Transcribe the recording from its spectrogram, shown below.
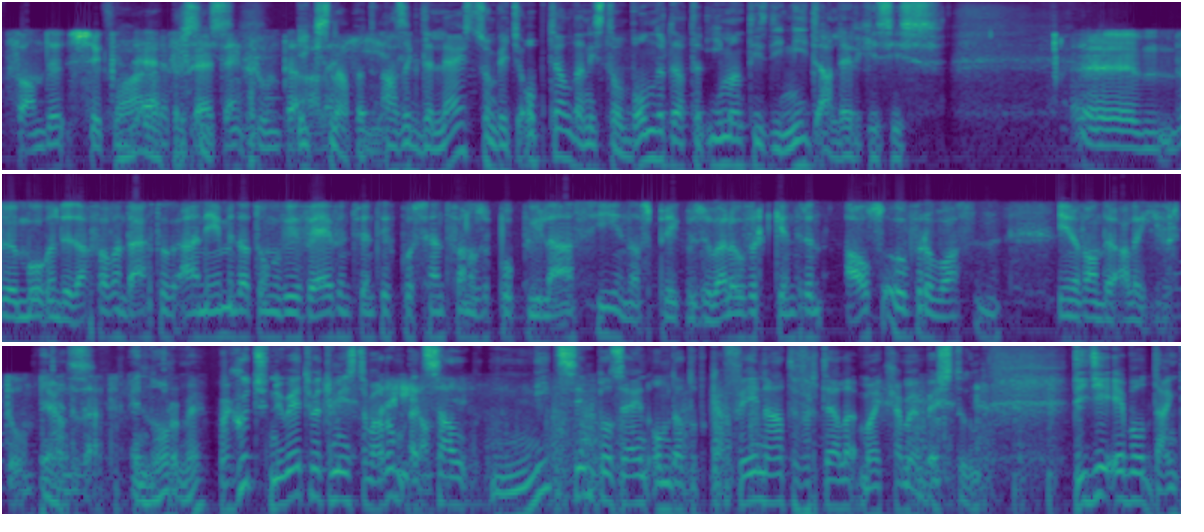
van de secundaire voilà, fruit- en groenteallergie. Ik snap het. Als ik de lijst zo'n beetje optel, dan is het een wonder dat er iemand is die niet allergisch is. Ehm, we mogen de dag van vandaag toch aannemen dat ongeveer 25% van onze populatie, en dan spreken we zowel over kinderen als over volwassenen, een of andere allergie vertoont. Ja, inderdaad. enorm hè. Maar goed, nu weten we tenminste waarom. Het zal niet simpel zijn om dat op café na te vertellen, maar ik ga mijn best doen. DJ Ebo, dank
